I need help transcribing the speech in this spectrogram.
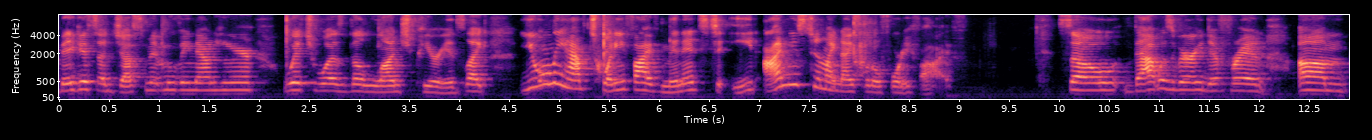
biggest adjustment moving down here, which was the lunch periods. Like, you only have 25 minutes to eat. I'm used to my nice little 45. So that was very different. Um,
